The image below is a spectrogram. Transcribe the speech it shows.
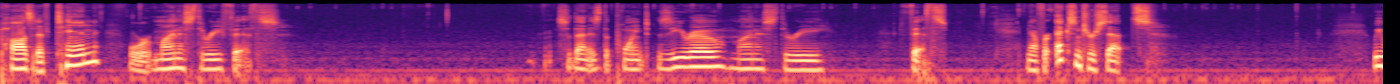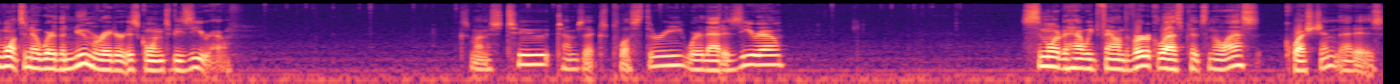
positive 10, or minus 3 fifths. So that is the point 0 minus 3 fifths. Now for x-intercepts, we want to know where the numerator is going to be 0. X minus 2 times x plus 3, where that is 0. Similar to how we found the vertical asymptotes in the last question, that is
